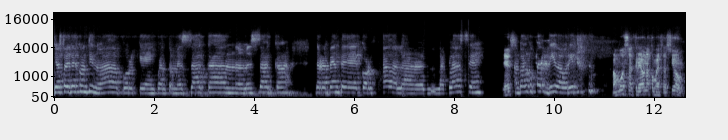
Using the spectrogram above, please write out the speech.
yo estoy descontinuada porque en cuanto me sacan, no me saca, de repente cortada la, la clase, Yes. ando algo perdida ahorita. Vamos a crear una conversación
